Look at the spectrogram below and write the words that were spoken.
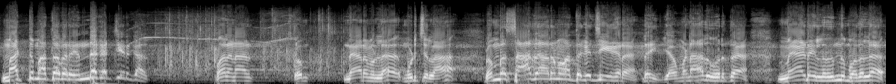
மட்டும் மத்தவர் எந்த கட்சி இருக்காது. முதல்ல நான் ரொம்ப நேரம் இல்ல முடிச்சிடலாம். ரொம்ப சாதாரண மத்த கட்சி கேட்கிறேன் டேய் எவனாவது ஒருத்தன் மேடையில இருந்து முதல்ல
